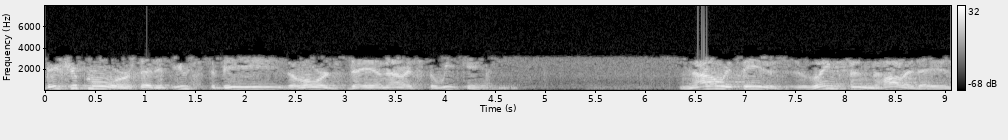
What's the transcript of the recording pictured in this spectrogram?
Bishop Moore said it used to be the Lord's Day and now it's the weekend. Now with these lengthened holidays,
